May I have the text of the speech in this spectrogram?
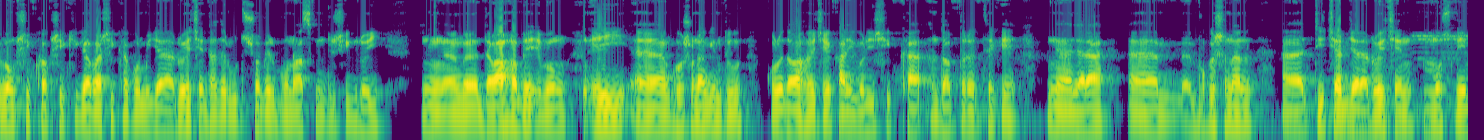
এবং শিক্ষক, শিক্ষিকা বা শিক্ষাকর্মী যারা রয়েছে তাদের উৎসবের বোনাস কিন্তু শীঘ্রই দেওয়া হবে এবং এই ঘোষণা কিন্তু করে দেওয়া হয়েছে কারিগরি শিক্ষা দপ্তরের থেকে যারা ভোকেশনাল টিচার যারা রয়েছেন, মুসলিম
